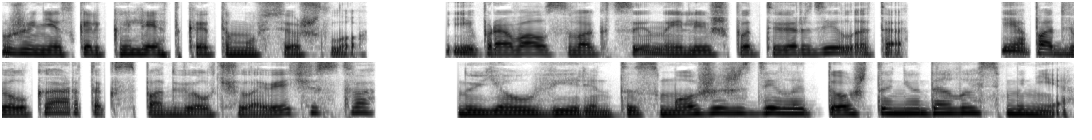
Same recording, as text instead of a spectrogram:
Уже несколько лет к этому все шло. И провал с вакциной лишь подтвердил это. Я подвел картекс, подвел человечество, но я уверен, ты сможешь сделать то, что не удалось мне.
